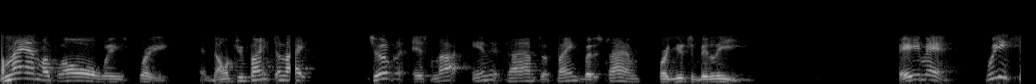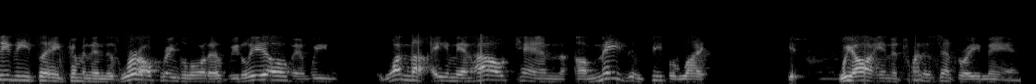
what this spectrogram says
A man must always pray. And don't you think tonight, children, it's not any time to think, but it's time for you to believe. Amen. We see these things coming in this world, praise the Lord, as we live, and we wonder, amen, how can amazing people like we are in the 20th century, amen,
